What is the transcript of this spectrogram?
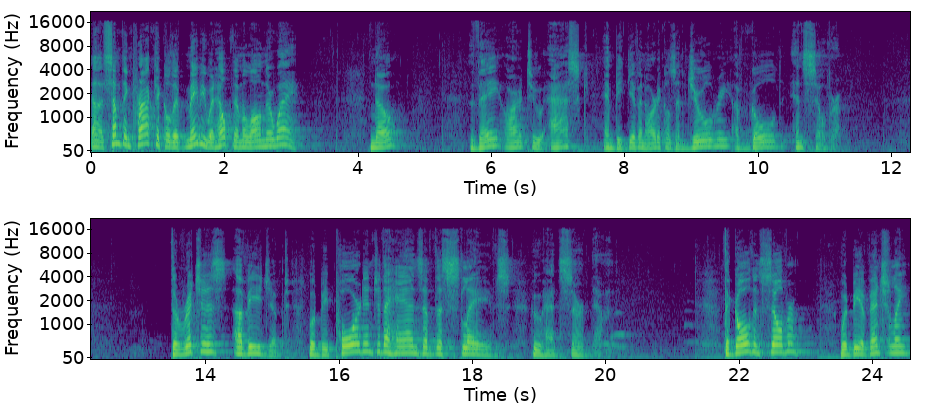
uh, something practical that maybe would help them along their way. No, they are to ask and be given articles of jewelry, of gold and silver. The riches of Egypt would be poured into the hands of the slaves who had served them. The gold and silver would be eventually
